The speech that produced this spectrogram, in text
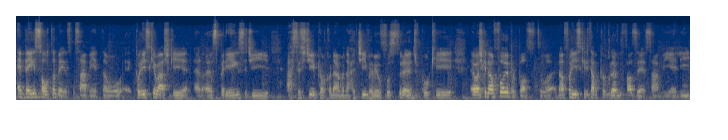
é bem solta mesmo, sabe? Então, é por isso que eu acho que a, experiência de assistir e procurar uma narrativa é meio frustrante, porque eu acho que não foi o propósito, não foi isso que ele estava procurando fazer, sabe? Ele,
